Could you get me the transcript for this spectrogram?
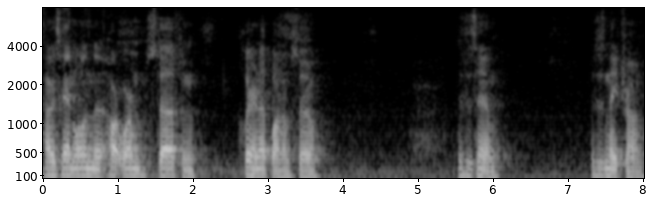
how he's handling the heartworm stuff and clearing up on him. So this is him. This is Natrone.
